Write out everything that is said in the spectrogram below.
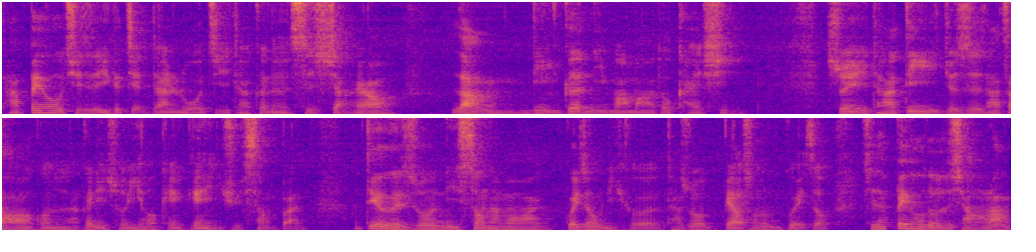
他背后其实一个简单逻辑，他可能是想要让你跟你妈妈都开心，所以他第一就是他找到工作，他跟你说以后可以跟你去上班。第二个是说你送他妈妈贵重礼盒，他说不要送那么贵重，其实他背后都是想让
